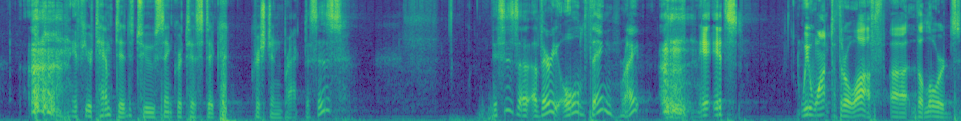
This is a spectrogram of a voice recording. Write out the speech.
if you're tempted to syncretistic Christian practices, this is a, a very old thing, right? it, it's we want to throw off uh, the Lord's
